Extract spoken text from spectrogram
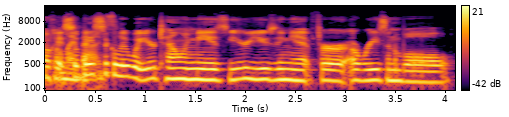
Okay, so bags. basically what you're telling me is you're using it for a reasonable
